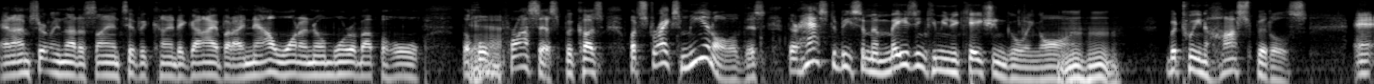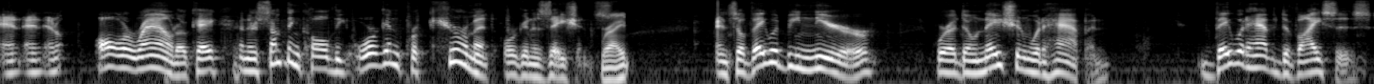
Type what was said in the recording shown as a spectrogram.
and I'm certainly not a scientific kind of guy, but I now want to know more about the whole the yeah. whole process because what strikes me in all of this, there has to be some amazing communication going on mm-hmm. between hospitals and, and, and, and all around, okay? And there's something called the organ procurement organizations. Right. And so they would be near where a donation would happen. They would have devices,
